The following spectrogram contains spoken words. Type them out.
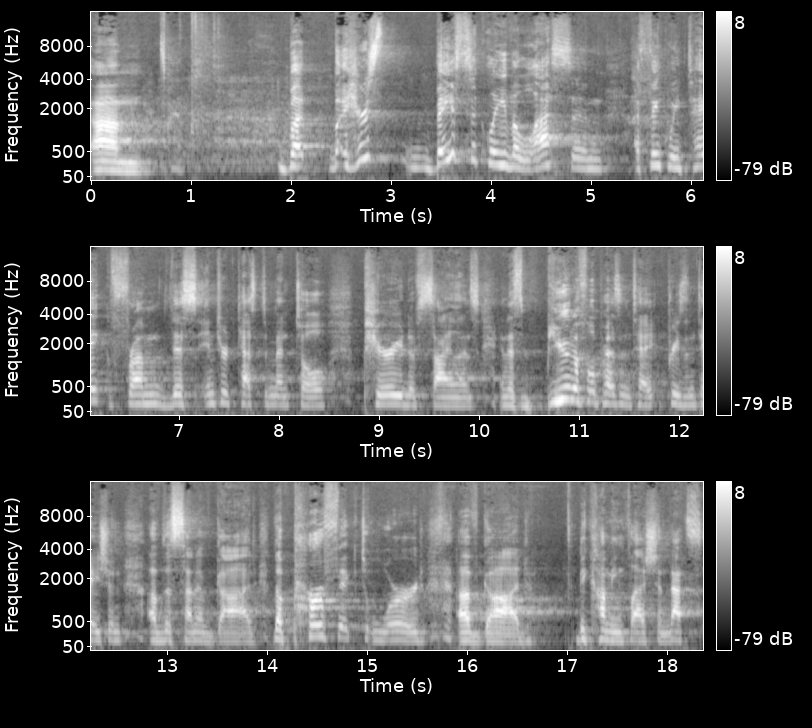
Um, but, but here's basically the lesson I think we take from this intertestamental period of silence and this beautiful presenta- presentation of the Son of God, the perfect Word of God becoming flesh. And that's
